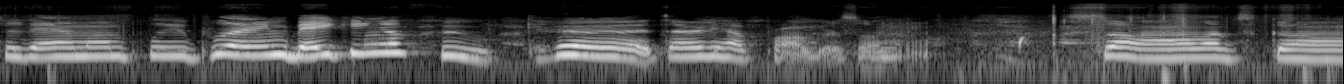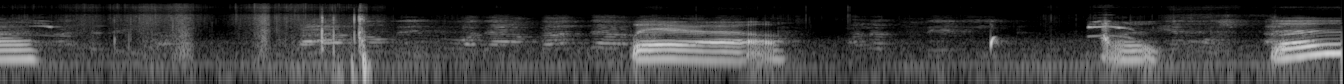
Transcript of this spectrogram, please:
today I'm going to be playing baking a food kit. I already have progress on it. So let's go. Where? What's this?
